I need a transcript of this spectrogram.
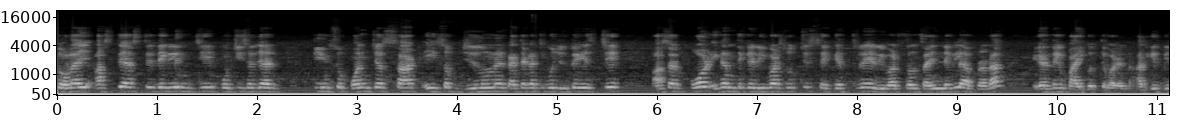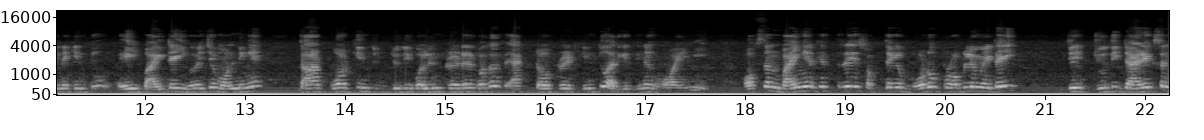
তলায় আস্তে আস্তে দেখলেন যে পঁচিশ হাজার তিনশো পঞ্চাশ ষাট এইসব জোনের কাছাকাছি পর্যন্ত এসছে। আসার পর এখান থেকে রিভার্স হচ্ছে। সেক্ষেত্রে রিভার্সাল সাইন দেখলে আপনারা এখান থেকে বাই করতে পারেন। আজকের দিনে কিন্তু এই বাইটাই হয়েছে মর্নিং এ তারপর কিন্তু যদি বলেন ট্রেডের কথা একটাও ট্রেড কিন্তু আজকের দিনে হয়নি। অপশন বাইং এর ক্ষেত্রে সব থেকে বড় প্রবলেম এটাই যে যদি ডাইরেকশন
